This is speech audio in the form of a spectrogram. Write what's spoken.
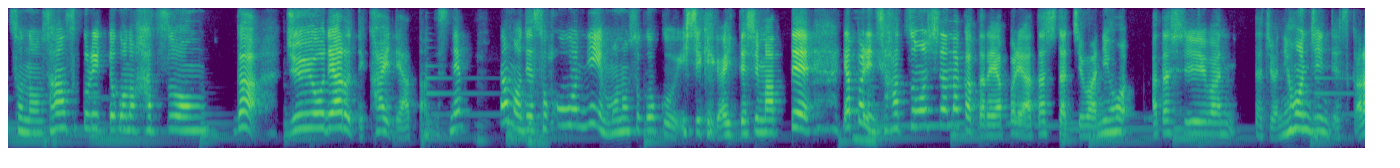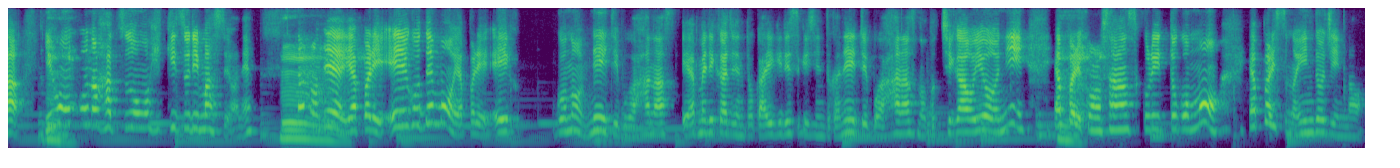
そのサンスクリット語の発音が重要であるって書いてあったんですね。なのでそこにものすごく意識がいってしまってやっぱり発音を知らなかったらやっぱり私たちは日本私はたちは日本人ですから日本語の発音を引きずりますよね。うん。なのでやっぱり英語でもやっぱり英語のネイティブが話すアメリカ人とかイギリス人とかネイティブが話すのと違うようにやっぱりこのサンスクリット語もやっぱりそのインド人の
